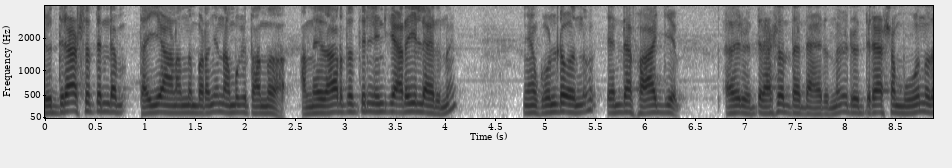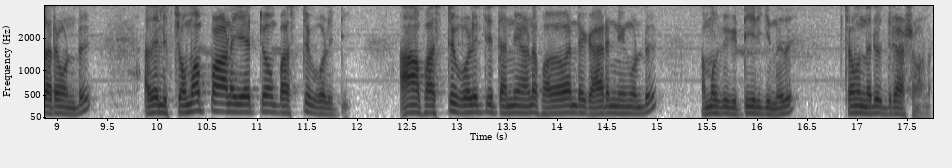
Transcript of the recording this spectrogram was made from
രുദ്രാക്ഷത്തിന്റെ തയ്യാണെന്നും പറഞ്ഞ് നമുക്ക് തന്നതാണ് അന്ന് യഥാർത്ഥത്തിൽ എനിക്കറിയില്ലായിരുന്നു. ഞാൻ കൊണ്ടുവന്നു. എന്റെ ഭാഗ്യം അത് രുദ്രാക്ഷം തന്നെ ആയിരുന്നു രുദ്രാക്ഷം മൂന്ന് തരമുണ്ട്. അതിൽ ചുമപ്പാണ് ഏറ്റവും ഫസ്റ്റ് ക്വാളിറ്റി ആ ഫസ്റ്റ് ക്വാളിറ്റി തന്നെയാണ് ഭഗവാന്റെ കാരുണ്യം കൊണ്ട് നമുക്ക് കിട്ടിയിരിക്കുന്നത്. ചുമന്ന രുദ്രാക്ഷമാണ്.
